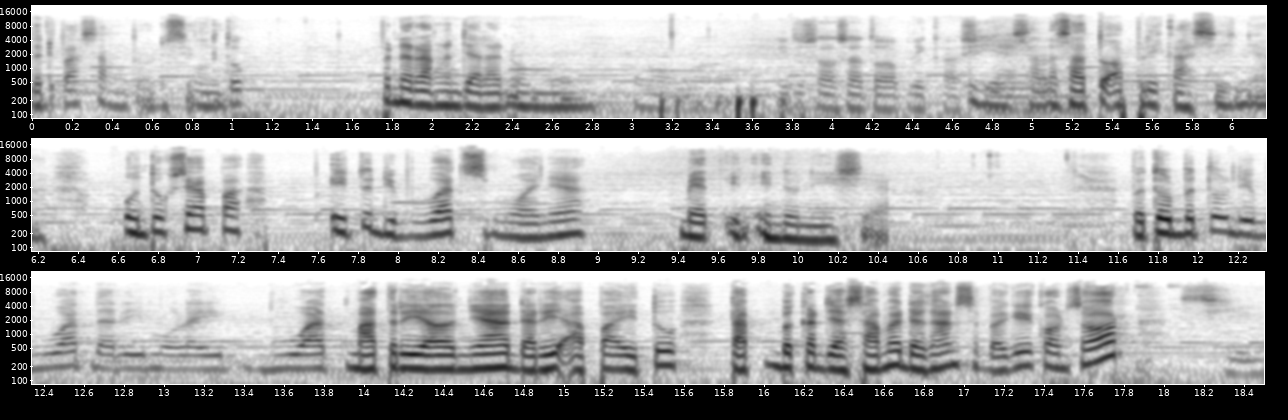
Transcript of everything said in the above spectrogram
Udah dipasang tuh di situ. Untuk penerangan jalan umum. oh, itu salah satu aplikasi. Iya, salah satu aplikasinya. Untuk siapa? Itu dibuat semuanya made in Indonesia. Betul-betul dibuat dari mulai buat materialnya dari apa itu, tapi bekerja sama dengan sebagai konsorsium.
